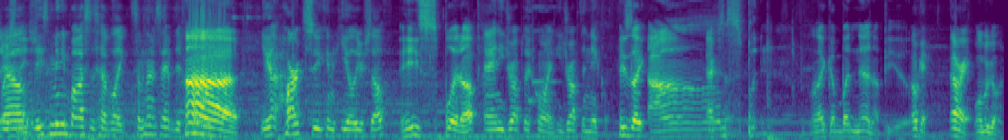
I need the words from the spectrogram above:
Well, these mini bosses have like sometimes they have different. ha! you got hearts, so you can heal yourself. He's split up. And he dropped a coin. He dropped a nickel. He's like, I'm Excellent. splitting like a banana peel. Okay. All right. Where we going?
